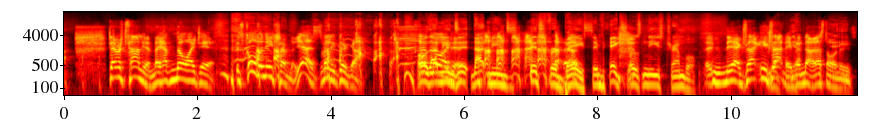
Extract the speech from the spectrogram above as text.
they're Italian. They have no idea. It's called a knee trembler. Yes, very good guy. oh, that no means it, that means it's for bass. It makes those knees tremble. Yeah, exactly, exactly. Yeah, yeah. But no, that's not what it is.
